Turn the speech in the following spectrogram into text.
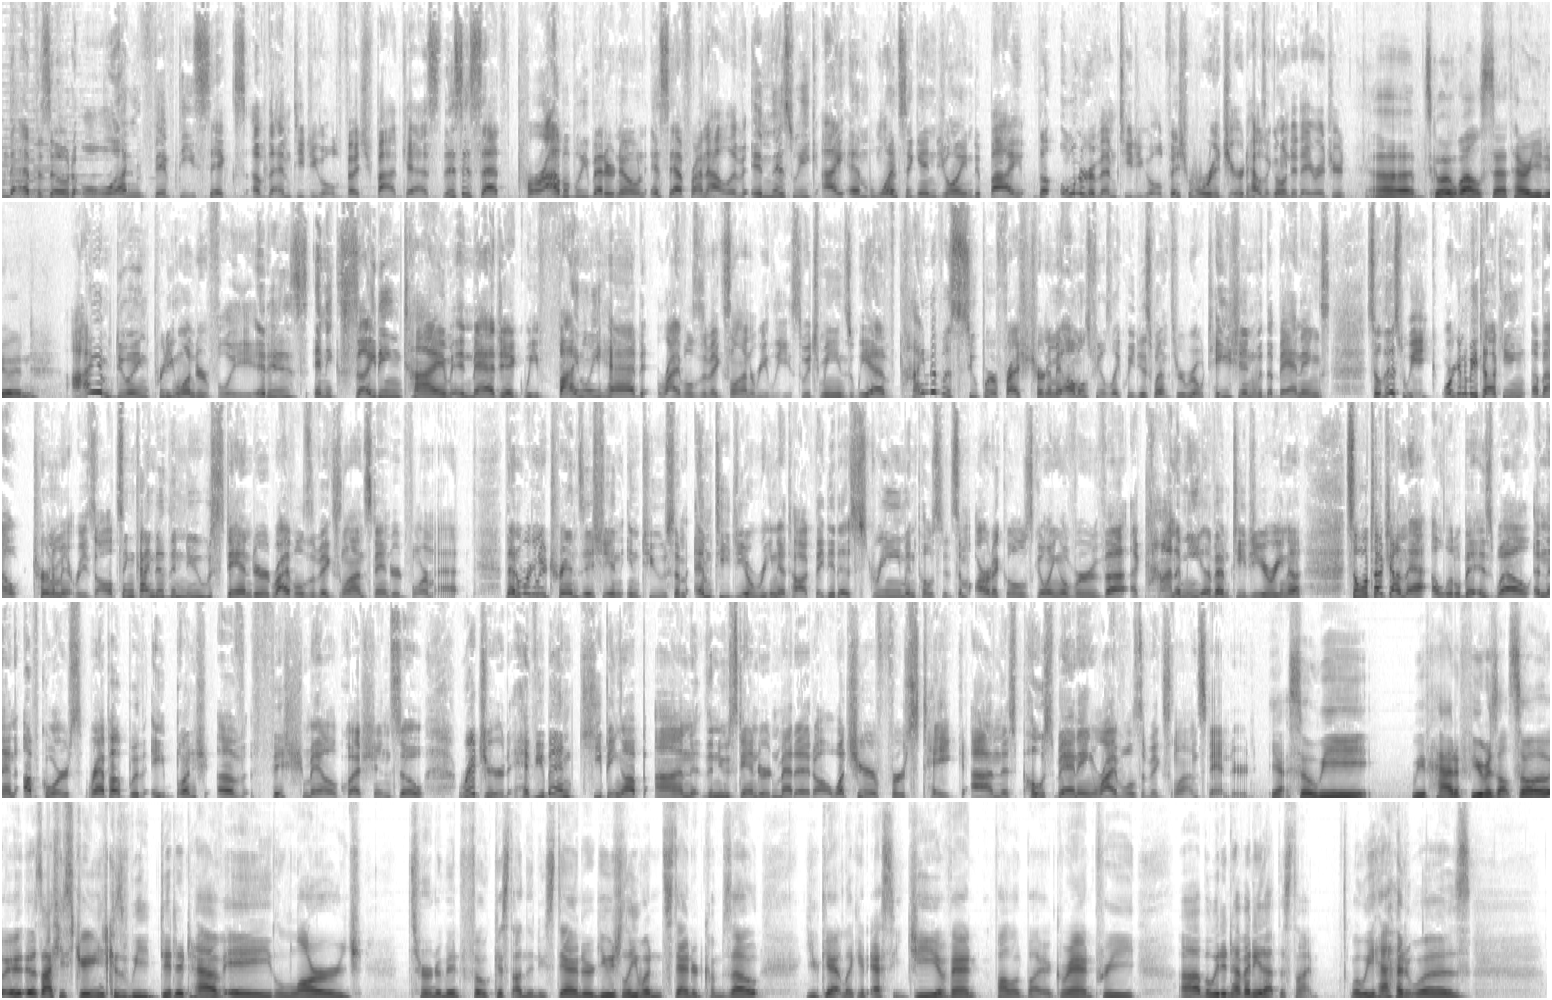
welcome to episode 156 of the MTG Goldfish podcast. This is Seth, probably better known as Saffron Olive, and this week I am once again joined by the owner of MTG Goldfish, Richard. How's it going today, Richard? Uh, it's going well, Seth. How are you doing? I am doing pretty wonderfully. It is an exciting time in Magic. We finally had Rivals of Ixalan release, which means we have kind of a super fresh tournament. Almost feels like we just went through rotation with the bannings. So this week, we're going to be talking about tournament results and kind of the new standard Rivals of Ixalan standard format. Then we're going to transition into some MTG Arena talk. They did a stream and posted some articles going over the economy of MTG Arena. So we'll touch on that a little bit as well. And then, of course, wrap up with a bunch of fish mail questions. So, Richard, have you been keeping up on the new standard meta at all? What's your first take on this post banning Rivals of Ixalan standard? Yeah, so we we've had a few results. So it, it was actually strange because we didn't have a large tournament focused on the new standard. Usually, when standard comes out, you get like an SCG event followed by a Grand Prix, uh, but we didn't have any of that this time. What we had was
